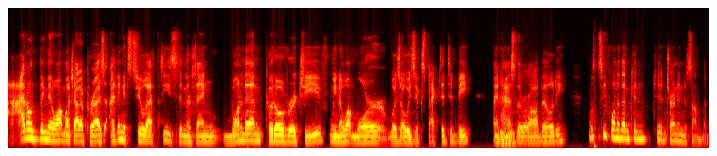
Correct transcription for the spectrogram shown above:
I don't think they want much out of Perez. I think it's two lefties, and they're saying one of them could overachieve. We know what Moore was always expected to be and has the raw ability. We'll see if one of them can, can turn into something.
